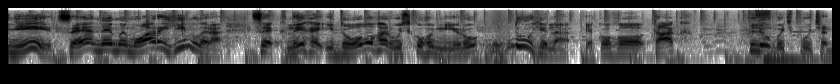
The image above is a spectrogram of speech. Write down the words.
Ні, це не мемуари Гімлера. Це книга ідеолога руського міру Дугіна, якого так любить Путін.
